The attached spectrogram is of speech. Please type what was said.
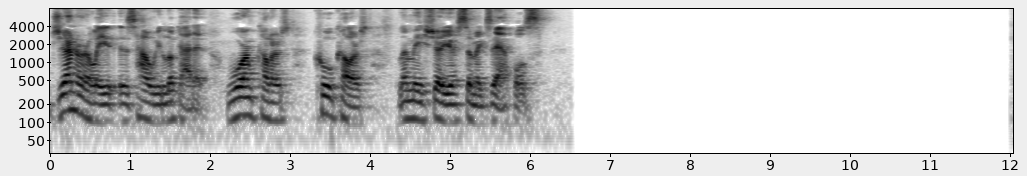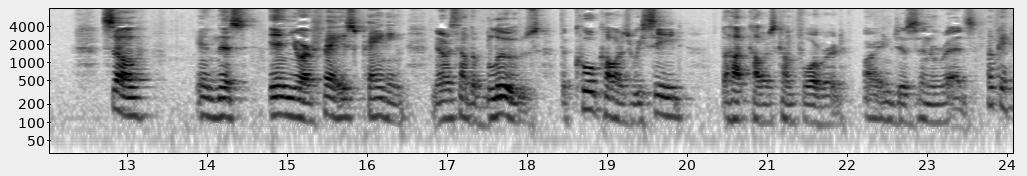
generally is how we look at it. Warm colors, cool colors. Let me show you some examples. So in this in your face painting, notice how the blues, the cool colors recede, the hot colors come forward oranges and reds. Okay,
